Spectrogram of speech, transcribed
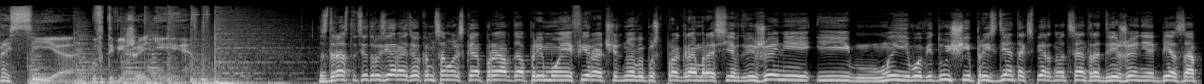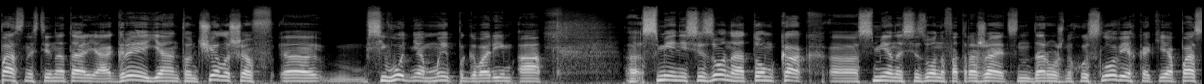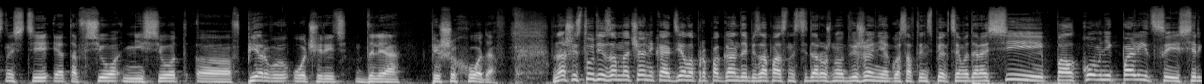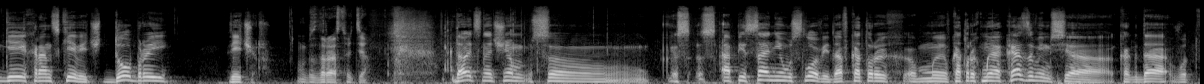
Россия в движении. Здравствуйте, друзья. Радио «Комсомольская правда». Прямой эфир. Очередной выпуск программы «Россия в движении». И мы его ведущие. Президент экспертного центра движения безопасности Наталья Агре. Я Антон Челышев. Э, сегодня мы поговорим о смене сезона, о том, как э, смена сезонов отражается на дорожных условиях, какие опасности это все несет э, в первую очередь для пешеходов. В нашей студии замначальника отдела пропаганды безопасности дорожного движения Госавтоинспекции МВД России полковник полиции Сергей Хранскевич. Добрый вечер. Здравствуйте. Давайте начнем с, с, с описания условий, да, в, которых мы, в которых мы оказываемся, когда вот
